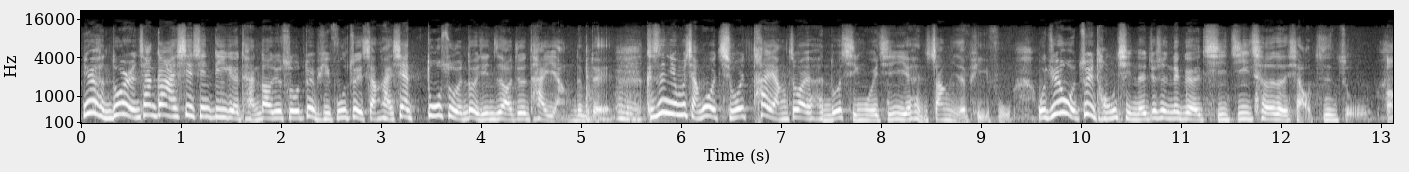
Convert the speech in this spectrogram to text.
因为很多人像刚才谢欣第一个谈到，就说对皮肤最伤害，现在多数人都已经知道就是太阳，对不对？嗯。可是你有没有想过，除了太阳之外，很多行为其实也很伤你的皮肤。我觉得我最同情的就是那个骑机车的小资族，嗯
